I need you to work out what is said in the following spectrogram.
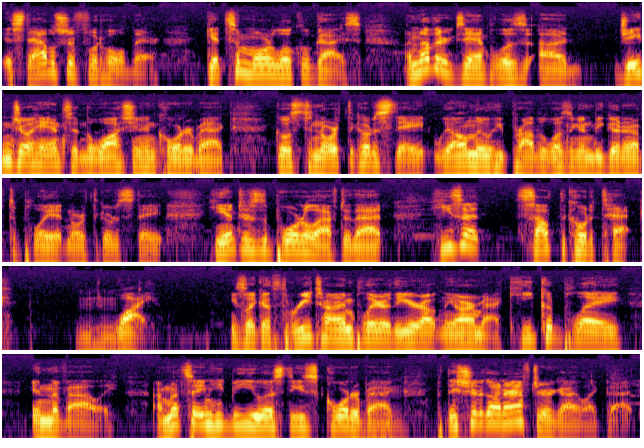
establish a foothold there. Get some more local guys. Another example is uh, Jaden Johansson, the Washington quarterback, goes to North Dakota State. We all knew he probably wasn't going to be good enough to play at North Dakota State. He enters the portal after that. He's at South Dakota Tech. Mm-hmm. Why? He's like a three-time player of the year out in the RMAC. He could play in the Valley. I'm not saying he'd be USD's quarterback, Mm-hmm. but they should have gone after a guy like that.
